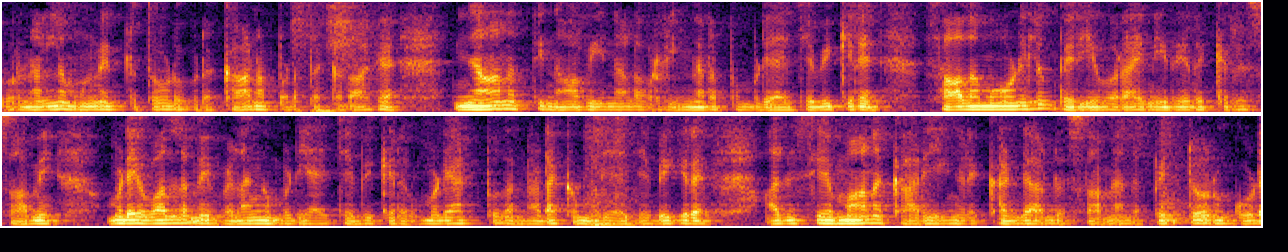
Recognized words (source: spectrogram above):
ஒரு நல்ல முன்னேற்றத்தோடு கூட காணப்படத்தக்கதாக ஞானத்தின் ஆவியினால் அவர்கள் நிரப்ப முடியாது ஜெபிக்கிறேன். சாலமோனிலும் பெரியவராய் நீர் இருக்கிற சுவாமி. உம்முடைய வல்லமை விளங்கும்படியாக ஜபிக்கிற உம்முடைய அற்புதம் நடக்கும்படியாக ஜெபிக்கிறேன். அதிசயமான காரியங்களை கண்டு ஆண்டு சுவாமி அந்த பெற்றோரும் கூட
